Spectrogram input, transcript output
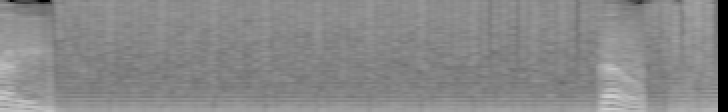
Ready. Go.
